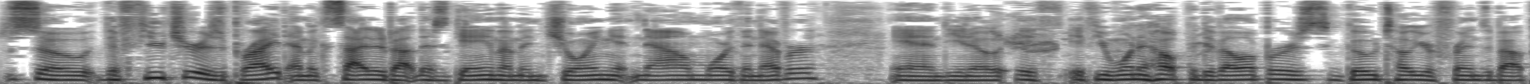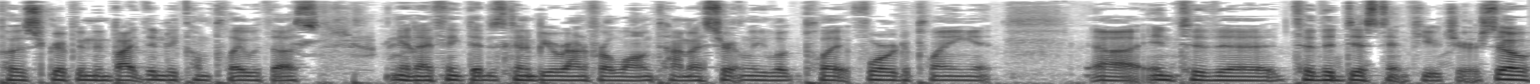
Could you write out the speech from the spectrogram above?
So the future is bright. I'm excited about this game. I'm enjoying it now more than ever. And you know, if if you want to help the developers, go tell your friends about Post Scriptum, invite them to come play with us. And I think that it's going to be around for a long time. I certainly look play, forward to playing it. Uh, into the to the distant future. So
